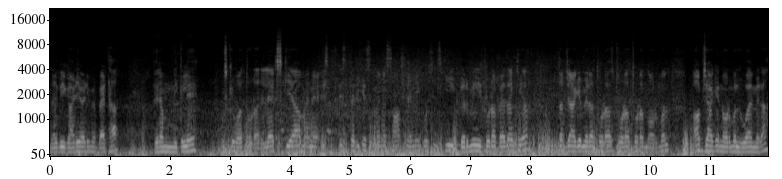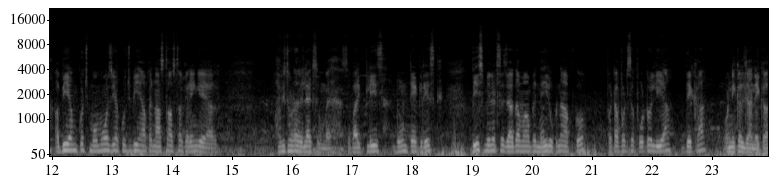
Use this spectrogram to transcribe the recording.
मैं भी गाड़ी वाड़ी में बैठा, फिर हम निकले उसके बाद थोड़ा रिलैक्स किया, मैंने इस इस तरीके से मैंने सांस लेने की कोशिश की, गर्मी थोड़ा पैदा किया, तब जाके मेरा थोड़ा थोड़ा थोड़ा नॉर्मल अब जाके नॉर्मल हुआ है मेरा। अभी हम कुछ मोमोज़ या कुछ भी यहाँ पे नाश्ता वास्ता करेंगे यार। अभी थोड़ा रिलैक्स हूँ मैं। सो भाई please don't take risk 20 minute से ज़्यादा वहाँ पे नहीं रुकना आपको। फटाफट से फ़ोटो लिया, देखा और निकल जाने का।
